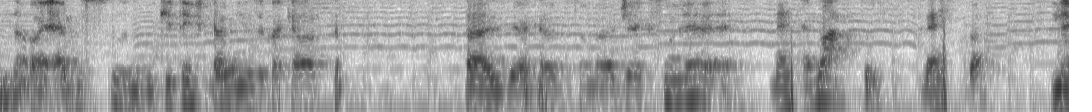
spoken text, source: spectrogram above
Não, é absurdo. O que tem de camisa com aquela frase, aquela do Samuel Jackson é, Nerd é Store? mato. Nerd Store? né?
